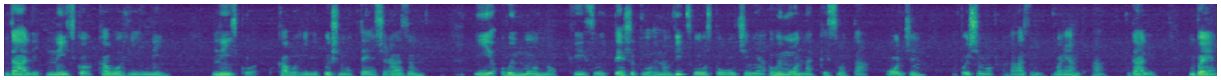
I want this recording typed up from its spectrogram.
Далі низькокалорійний. Низькокалорійний пишемо теж разом. І лимонно-кислий теж утворено від словосполучення лимонна кислота. Отже, пишемо разом. Варіант А. Далі. Б.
